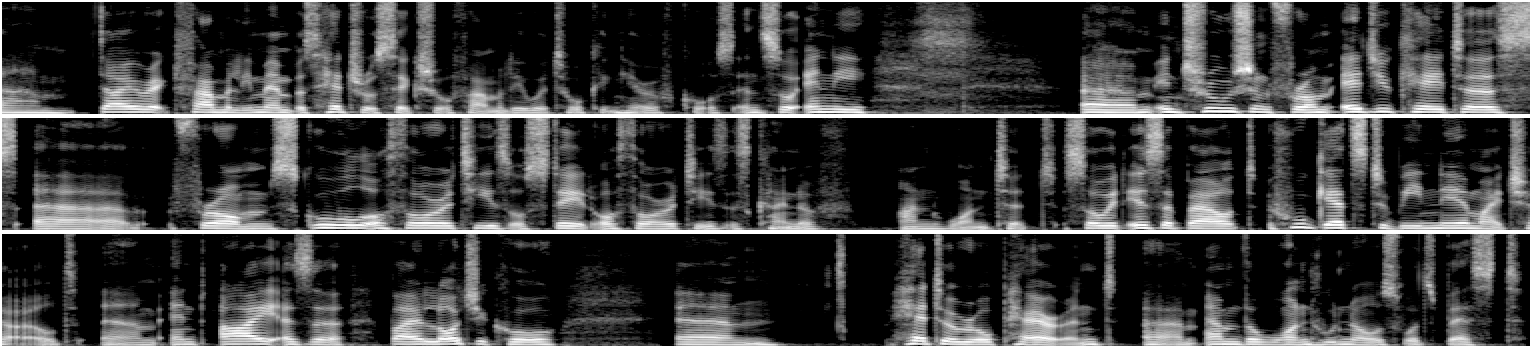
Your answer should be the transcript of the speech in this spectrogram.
um, direct family members, heterosexual family. We're talking here, of course, and so any um, intrusion from educators, uh, from school authorities or state authorities is kind of unwanted. So it is about who gets to be near my child. Um, and I, as a biological um, hetero parent, um, am the one who knows what's best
